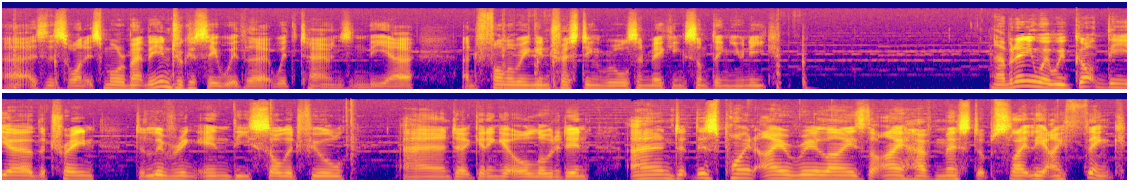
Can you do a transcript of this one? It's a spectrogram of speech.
uh, as this one. It's more about the intricacy with uh, with Towns and the uh, and following interesting rules and making something unique. Now, but anyway, we've got the uh, the train delivering in the solid fuel and uh, getting it all loaded in. And at this point, I realise that I have messed up slightly. I think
